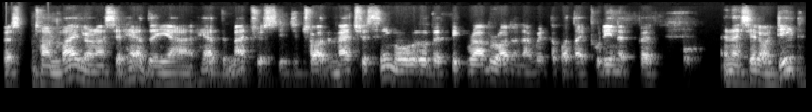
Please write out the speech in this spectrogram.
person time later, and I said, "How the uh, how the mattress? Did you try the mattress thing or, or, the thick rubber? I don't know what, what they put in it, but." And they said, "I did."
